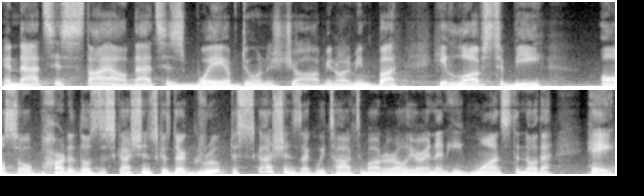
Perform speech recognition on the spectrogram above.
and that's his style. That's his way of doing his job. You know what I mean? But he loves to be also part of those discussions because they're group discussions like we talked about earlier and then he wants to know that hey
